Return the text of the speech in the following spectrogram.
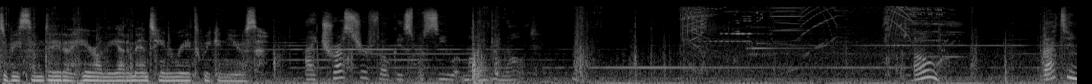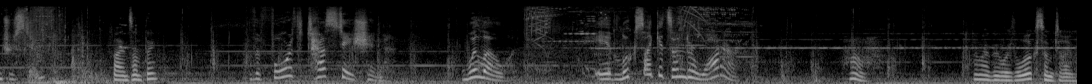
To be some data here on the adamantine wreath we can use. I trust your focus will see what mine cannot. Oh, that's interesting. Find something? The fourth test station. Willow. It looks like it's underwater. Huh. That might be worth a look sometime.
